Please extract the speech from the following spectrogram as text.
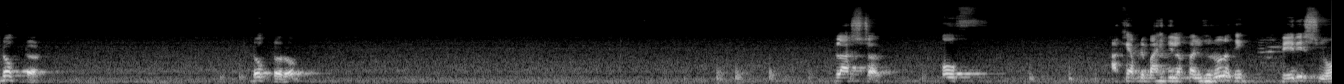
ડોક્ટર ડોક્ટરો પ્લાસ્ટર ઓફ આખી આપણે માહિતી લખવાની જરૂર નથી. પેરિસનો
